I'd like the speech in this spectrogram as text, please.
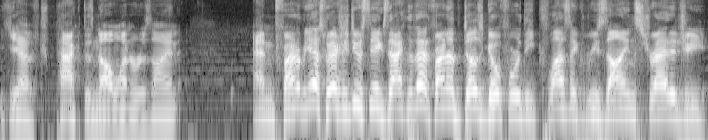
yeah, PAK does not want to resign. And Firenab, yes, we actually do see exactly that. Firenab does go for the classic resign strategy.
